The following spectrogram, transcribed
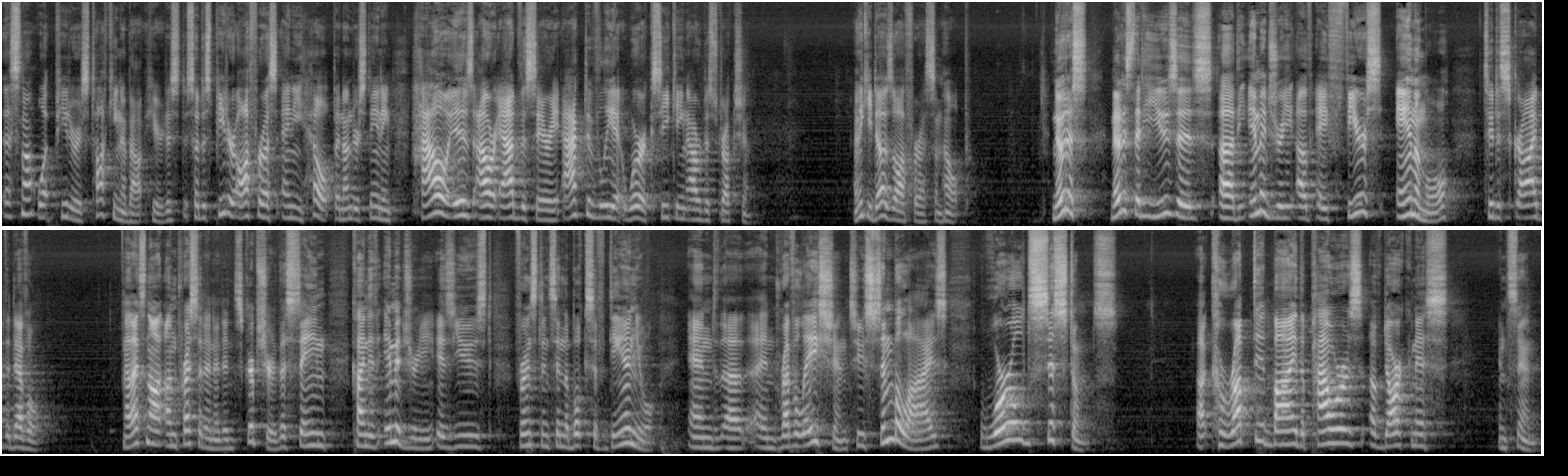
that's not what Peter is talking about here. so, does Peter offer us any help in understanding how is our adversary actively at work seeking our destruction? I think he does offer us some help. Notice, notice that he uses uh, the imagery of a fierce animal to describe the devil. Now, that's not unprecedented in Scripture. The same kind of imagery is used, for instance, in the books of Daniel and, uh, and Revelation to symbolize world systems uh, corrupted by the powers of darkness and sin.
